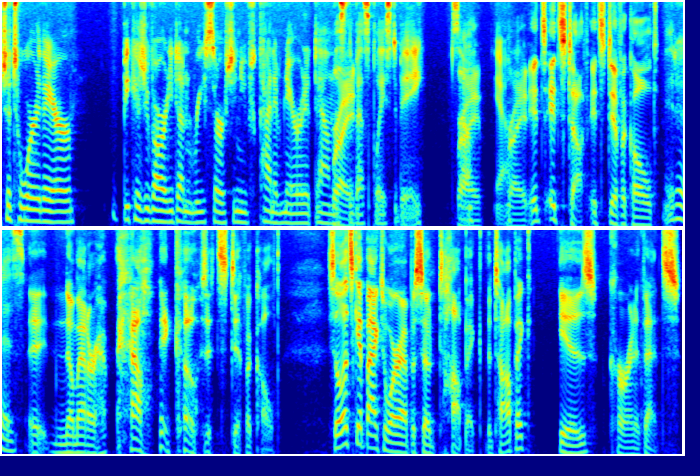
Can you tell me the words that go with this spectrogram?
to tour there because you've already done research and you've kind of narrowed it down. That's the best place to be. So, right. Yeah. Right. It's it's tough. It's difficult. It is. Uh, no matter how it goes, it's difficult. So let's get back to our episode topic. The topic is current events.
